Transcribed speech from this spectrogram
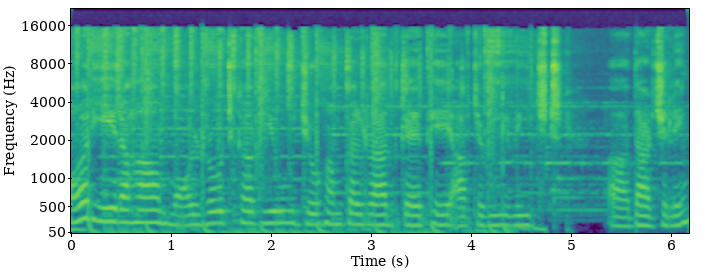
और ये रहा मॉल रोड का व्यू जो हम कल रात गए थे after we reached Darjeeling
